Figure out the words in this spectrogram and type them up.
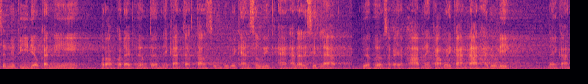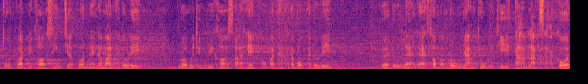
ซึ่งในปีเดียวกันนี้ เราก็ได้เพิ่มเติมในการจัดตั้งศูนย์ Lubricant Service and Analysis Lab เพื่อเพิ่มศักยภาพในการบริการด้านไฮดรอลิก ในการตรวจวัดวิเคราะห์สิ่งเจือปนในน้ำมันไฮดรอลิก รวมไปถึงวิเคราะห์สาเหตุของปัญหาระบบไฮดรอลิก เพื่อดูแลและซ่อมบำรุงอย่างถูกวิธีตามหลักสากล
